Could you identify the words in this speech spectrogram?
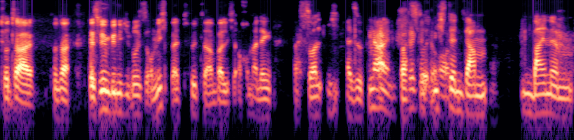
Total, total. Deswegen bin ich übrigens auch nicht bei Twitter, weil ich auch immer denke, was soll ich, also Nein, was soll ich denn da meinem,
